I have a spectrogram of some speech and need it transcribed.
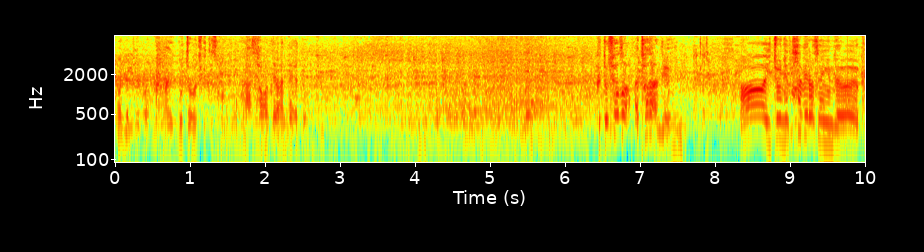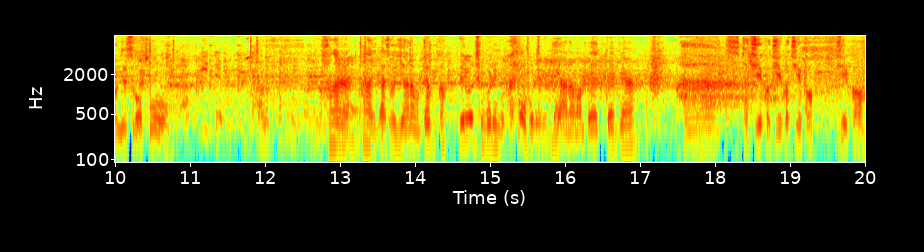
4번 옆에 거 아 이거 못 잡아주겠다 저거 아 4번 때문에 안 돼요 또그또 쳐서 아, 쳐서 안 돼요 형님. 아 이쪽 이제 탑이라서 형님들 건들 수가 없고 발로 차지는 못 이거 하나를 하나 야 저거 이 하나만 빼볼까? 일로 쳐버리면 큰일 나버리니까. 이 하나만 빼, 빼, 빼면? 아, 자, 뒤에 거, 뒤에 거, 뒤에 거, 뒤에 거.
